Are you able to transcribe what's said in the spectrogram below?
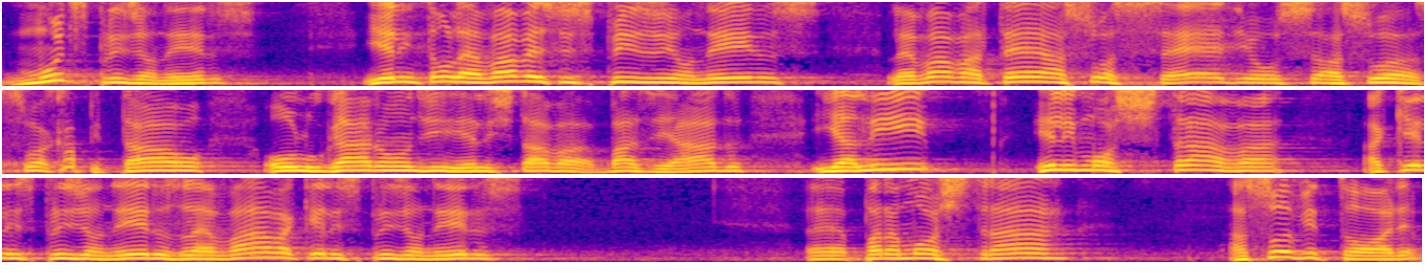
muitos prisioneiros. E ele então levava esses prisioneiros, levava até a sua sede ou a sua, sua capital ou lugar onde ele estava baseado. E ali ele mostrava aqueles prisioneiros, levava aqueles prisioneiros é, para mostrar a sua vitória.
